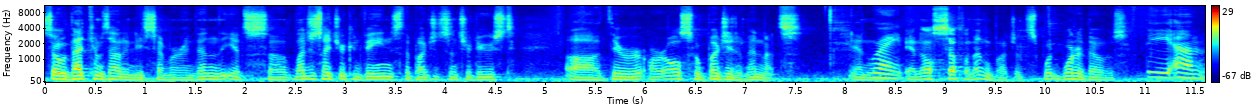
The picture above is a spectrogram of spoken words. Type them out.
So that comes out in December, and then it's uh, legislature convenes, the budget's introduced. Uh, There are also budget amendments. And- Right. And also supplemental budgets. What, what are those? The, um,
